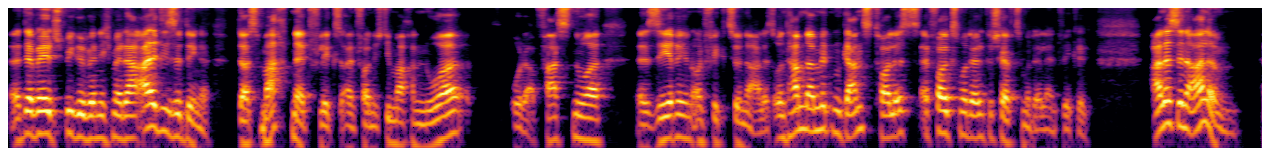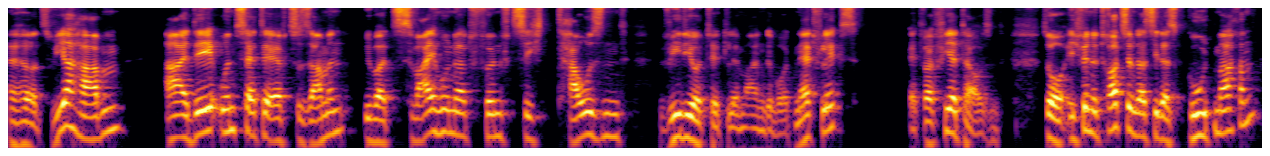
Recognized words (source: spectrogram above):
äh, der Weltspiegel wäre nicht mehr da, all diese Dinge. Das macht Netflix einfach nicht. Die machen nur oder fast nur äh, Serien und Fiktionales und haben damit ein ganz tolles Erfolgsmodell, Geschäftsmodell entwickelt. Alles in allem, Herr Hirz, wir haben ARD und ZDF zusammen über 250.000 Videotitel im Angebot. Netflix etwa 4000. So, ich finde trotzdem, dass sie das gut machen,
